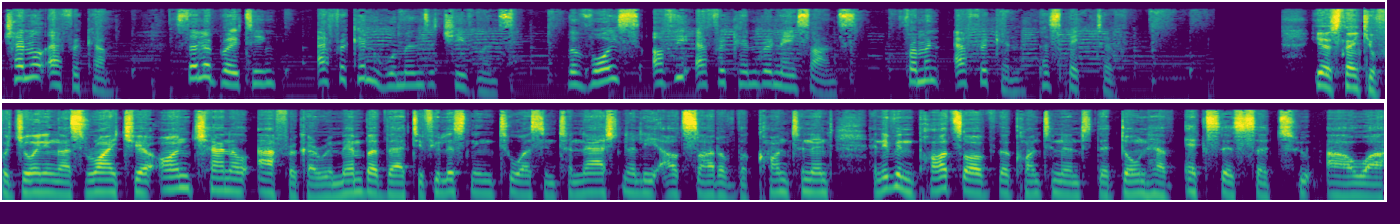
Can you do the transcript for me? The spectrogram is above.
Channel Africa, celebrating African women's achievements, the voice of the African Renaissance from an African perspective. Yes, thank you for joining us right here on Channel Africa. Remember that if you're listening to us internationally outside of the continent and even parts of the continent that don't have access uh, to our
